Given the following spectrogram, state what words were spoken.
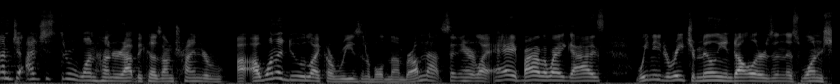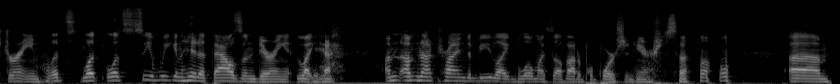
I'm ju- I just threw 100 out because I'm trying to. I, I want to do like a reasonable number. I'm not sitting here like, hey, by the way, guys, we need to reach a million dollars in this one stream. Let's let let's see if we can hit a thousand during it. Like, Yeah. I'm I'm not trying to be like blow myself out of proportion here. So, um.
